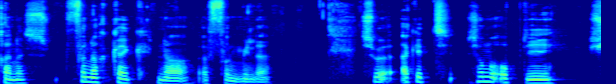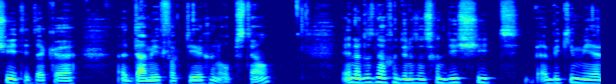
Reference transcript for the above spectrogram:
gaan ons vinnig kyk na 'n formule. So ek het sommer op die sheet het ek 'n 'n dummy faktuur gaan opstel. En wat ons nou gaan doen is ons gaan die sheet 'n bietjie meer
